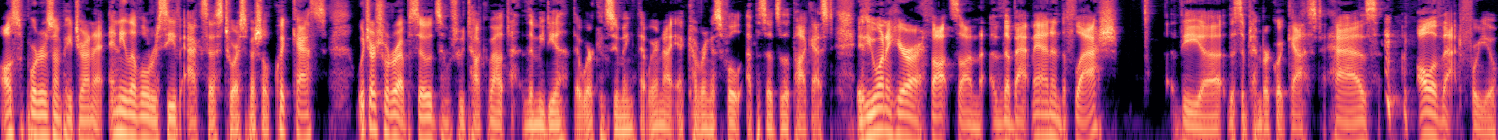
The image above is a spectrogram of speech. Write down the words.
All supporters on Patreon at any level receive access to our special quick casts, which are shorter episodes in which we talk about the media that we're consuming that we're not yet covering as full episodes of the podcast. If you want to hear our thoughts on the Batman and the Flash, the uh, the September Quickcast has all of that for you.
